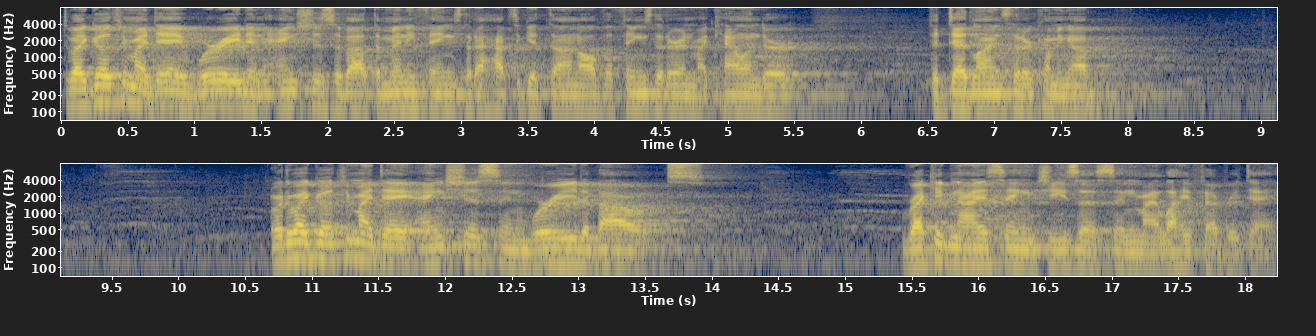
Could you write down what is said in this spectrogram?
Do I go through my day worried and anxious about the many things that I have to get done, all the things that are in my calendar, the deadlines that are coming up? Or do I go through my day anxious and worried about recognizing Jesus in my life every day?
